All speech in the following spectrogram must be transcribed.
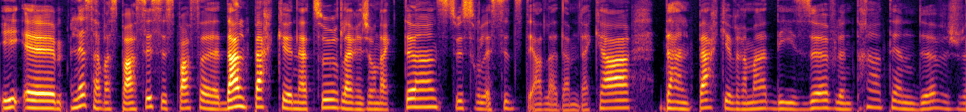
Et euh, là, ça va se passer, ça se passe dans le parc nature de la région d'Acton, situé sur le site du Théâtre de la Dame Dakar. Dans le parc, il y a vraiment des œuvres, une trentaine d'œuvres, je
